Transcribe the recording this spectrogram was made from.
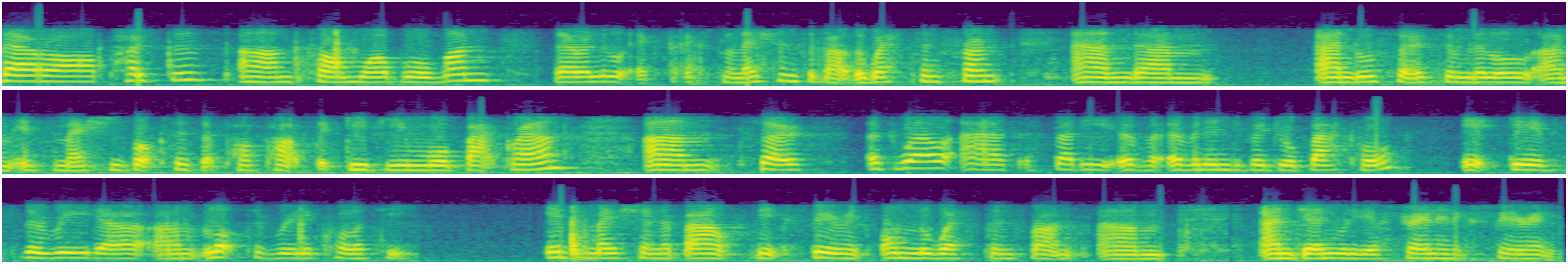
There are posters um, from World War One. There are little ex explanations about the Western Front, and um, and also some little um, information boxes that pop up that give you more background. Um, so, as well as a study of, of, an individual battle, it gives the reader um, lots of really quality information about the experience on the Western Front um, and generally the Australian experience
